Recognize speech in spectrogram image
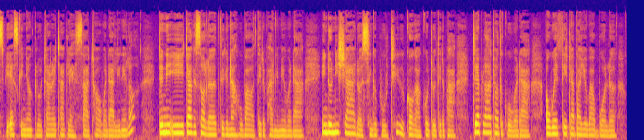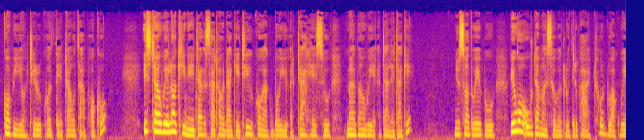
SBS ကညောကလိုတာရတာကလေစာထောဝဒါလီနေလောတနီအီတာကဆောလတိကနာဟူဘာတိတဖာနေမီဝဒါအင်ဒိုနီးရှားတော့စင်ကာပူထီကောကကိုတိုတိတဖာတက်ပလာထော့တကိုဝဒါအဝဲသေးတဘယောဘဘောလကောဘီယိုထီရူကောတဲ့တောက်တာဖော်ခိုအစ္စတာဝေလော့ခိနေတာကစားထောက်တာကေထီကောကကဘောယူအတာဟဲဆူမဲလ်ဘန်ဝေအတာလက်တာကေ ညူဆော့သဝေဘူးဝေဝဦးတမဆောဝဲကလိုတိတဖာထို့ဒွက်ဝေ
